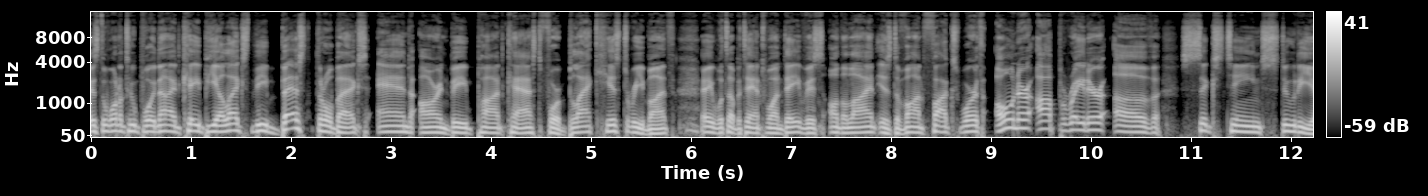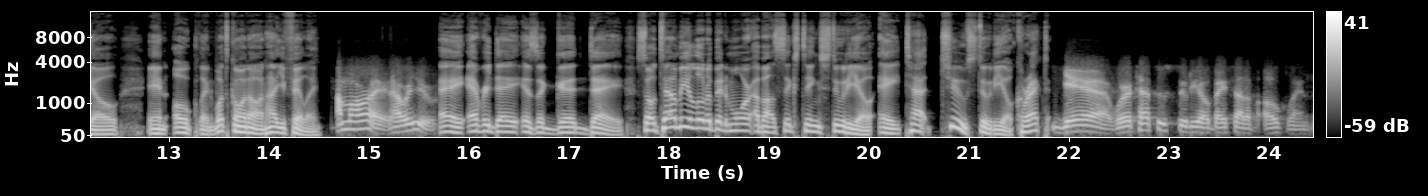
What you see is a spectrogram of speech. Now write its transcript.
It's the 102.9 KBLX, the best throwbacks and R&B podcast for Black History Month. Hey, what's up? It's Antoine Davis. On the line is DeVonne Foxworth, owner operator of 16 Studio in Oakland. What's going on? How you feeling? I'm all right. How are you? Hey, every day is a good day. So tell me a little bit more about 16 Studio, a tattoo studio, correct? Yeah, we're a tattoo studio based out of Oakland.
